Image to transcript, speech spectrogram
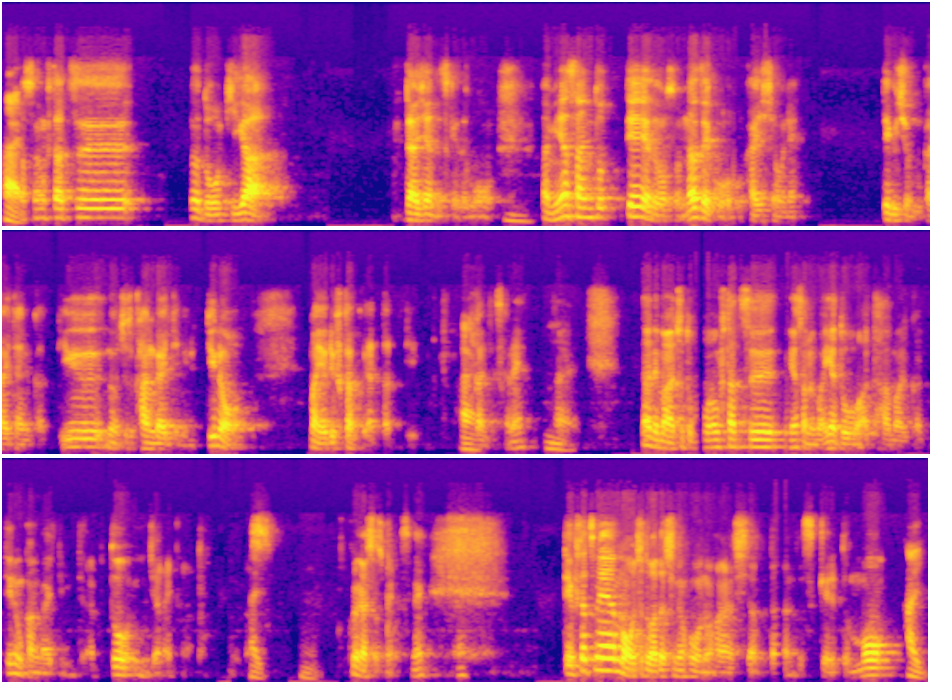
はい。まあ、その2つの動機が大事なんですけども、まあ、皆さんにとってそのそのなぜこう会社をね、出口を迎えたいのかっていうのをちょっと考えてみるっていうのを、まあ、より深くやったっていうはい感じですかね。うんはいなので、まあ、ちょっとこの2つ、皆さんの場合はどう当てはまるかっていうのを考えてみていただくといいんじゃないかなと思います。はいうんこれが1つ目ですね。で、2つ目はもうちょっと私の方の話だったんですけれども、はい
